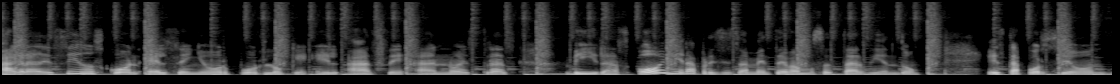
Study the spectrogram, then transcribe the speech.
agradecidos con el Señor por lo que Él hace a nuestras vidas. Hoy, mira, precisamente vamos a estar viendo esta porción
